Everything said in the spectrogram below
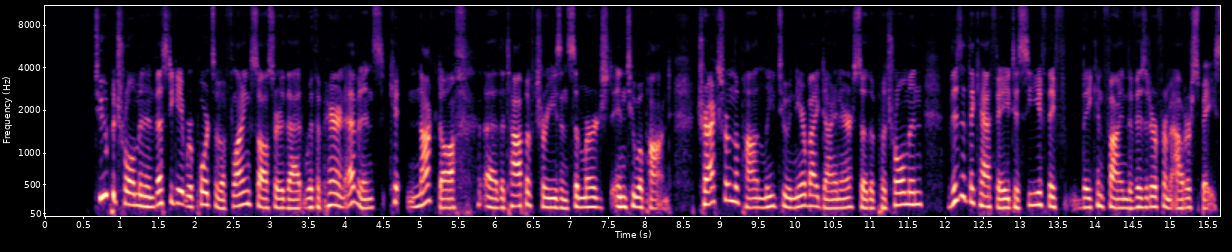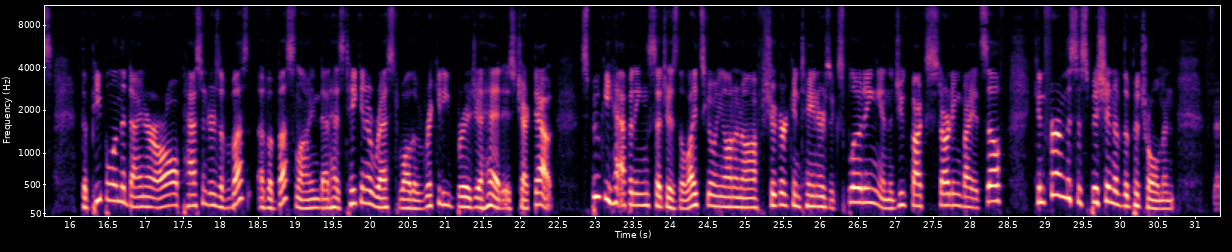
Two patrolmen investigate reports of a flying saucer that, with apparent evidence, ki- knocked off uh, the top of trees and submerged into a pond. Tracks from the pond lead to a nearby diner, so the patrolmen visit the cafe to see if they f- they can find the visitor from outer space. The people in the diner are all passengers of a bus of a bus line that has taken a rest while the rickety bridge ahead is checked out. Spooky happenings such as the lights going on and off, sugar containers exploding, and the jukebox starting by itself confirm the suspicion of the patrolmen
